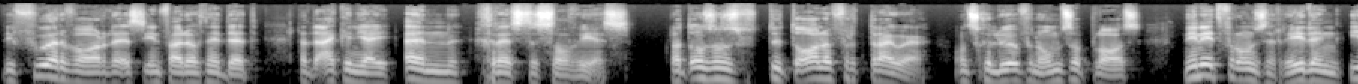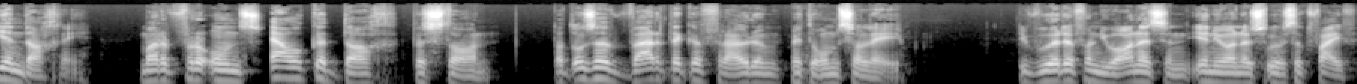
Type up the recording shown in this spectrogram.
Die voorwaarde is eenvoudig net dit dat ek en jy in Christus sal wees. Dat ons ons totale vertroue, ons geloof in hom sal plaas, nie net vir ons redding eendag nie, maar vir ons elke dag bestaan. Dat ons 'n werklike verhouding met hom sal hê. Die woorde van Johannes in 1 Johannes hoofstuk 5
